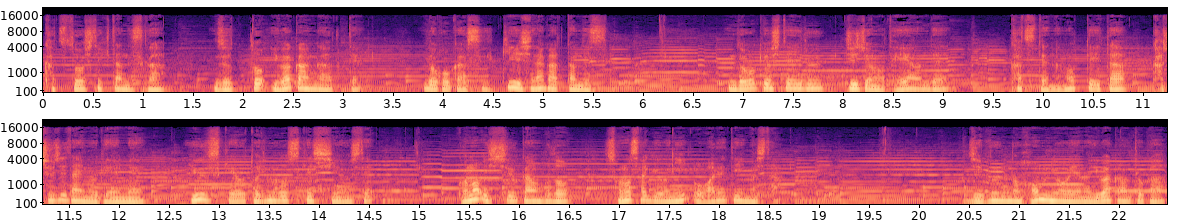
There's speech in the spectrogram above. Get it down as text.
活動してきたんですがずっと違和感があってどこかすっきりしなかったんです。同居している次女の提案でかつて名乗っていた歌手時代の芸名祐介を取り戻す決心をしてこの1週間ほどその作業に追われていました。自分の本名への違和感とか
